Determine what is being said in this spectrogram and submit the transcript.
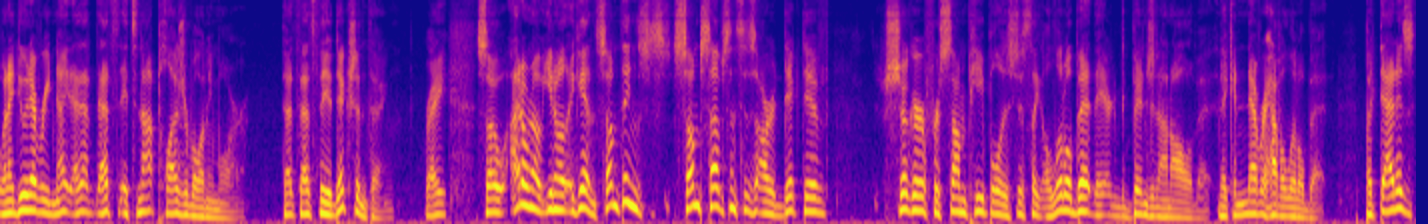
When I do it every night, that, that's it's not pleasurable anymore. That, that's the addiction thing right? So I don't know. You know, again, some things, some substances are addictive. Sugar for some people is just like a little bit. They are binging on all of it. They can never have a little bit. But that is,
